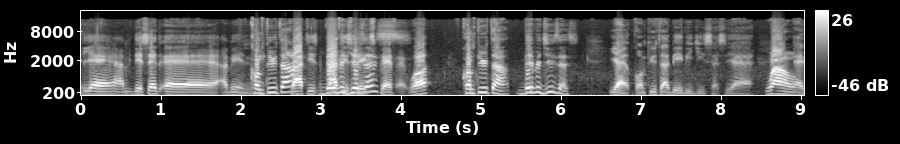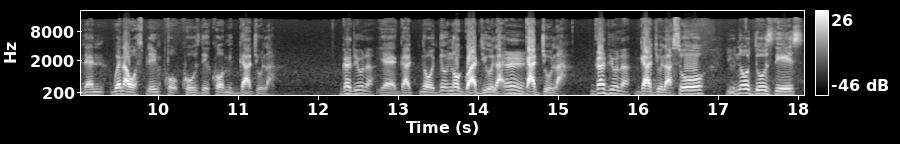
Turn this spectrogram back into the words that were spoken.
yeah, I mean, they said uh, I mean Computer, practice, baby practice makes Jesus? perfect. What? Computer, baby Jesus. Yeah, computer baby Jesus. Yeah. Wow. And then when I was playing co- coach, they called me Gajola. Guardiola. Yeah, Ga- no, no, not Guardiola, Eh. Gajola. Guardiola. Guardiola. So you know those days,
